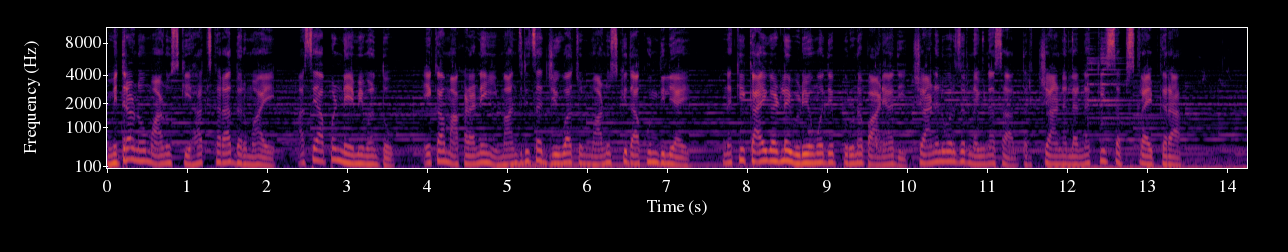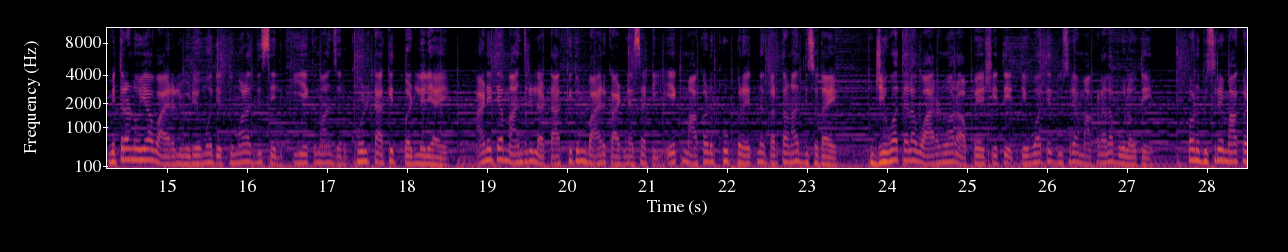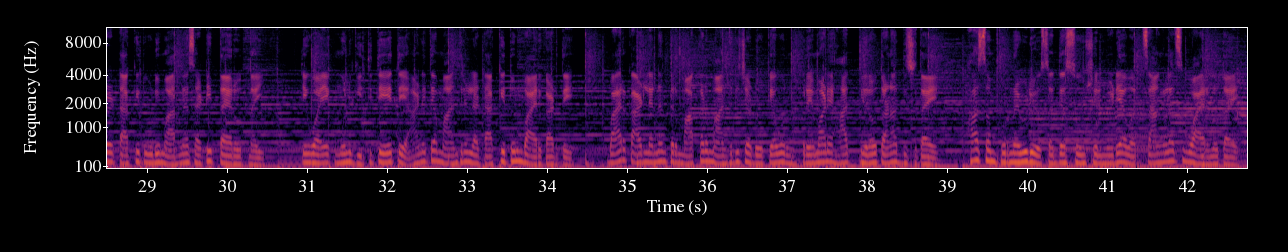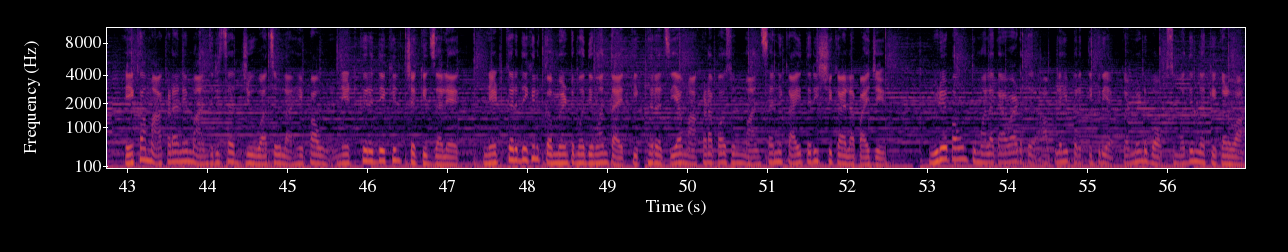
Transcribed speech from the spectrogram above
मित्रांनो माणुसकी हाच खरा धर्म आहे असे आपण नेहमी म्हणतो. एका माकडानेही मांजरीचा जीव वाचून माणुसकी दाखवून दिली आहे. नक्की काय घडलं व्हिडिओमध्ये पूर्ण पाहण्याआधी चॅनलवर जर नवीन असाल तर चॅनलला नक्की सबस्क्राईब करा. मित्रांनो या व्हायरल व्हिडिओमध्ये तुम्हाला दिसेल की एक मांजर खोल टाकीत पडलेली आहे आणि त्या मांजरीला टाकीतून बाहेर काढण्यासाठी एक माकड खूप प्रयत्न करताना दिसत आहे. जेव्हा त्याला वारंवार अपयश येते तेव्हा ते दुसऱ्या माकडाला बोलावते. पण दुसरे माकड टाकीत उडी मारण्यासाठी तयार होत नाही. तेव्हा एक मुलगी तिथे येते आणि त्या मांजरीला टाकीतून बाहेर काढते. बाहेर काढल्यानंतर माकड मांजरीच्या डोक्यावरून प्रेमाने हात फिरवताना दिसत आहे. हा संपूर्ण व्हिडिओ सध्या सोशल मीडियावर चांगलाच व्हायरल होत आहे. एका माकडाने मांजरीचा जीव वाचवला हे पाहून नेटकरी देखील चकित झाले आहेत. नेटकरी देखील कमेंटमध्ये म्हणतायत की खरंच या माकडापासून माणसांनी काहीतरी शिकायला पाहिजे. व्हिडिओ पाहून तुम्हाला काय वाटतं? आपली ही प्रतिक्रिया कमेंट बॉक्समध्ये नक्की कळवा.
